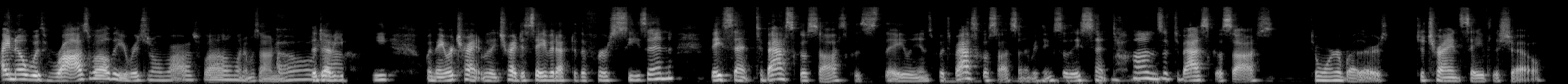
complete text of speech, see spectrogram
I know with Roswell, the original Roswell, when it was on Oh, the yeah. WB, when they were trying when they tried to save it after the first season, they sent Tabasco sauce because the aliens put Tabasco sauce on everything. So they sent Mm-hmm. tons of Tabasco sauce to Warner Brothers to try and save the show.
